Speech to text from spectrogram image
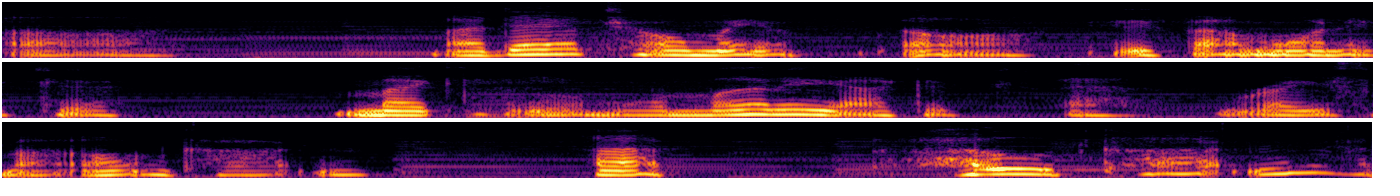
Uh, my dad told me uh, if I wanted to make a little more money, I could uh, raise my own cotton. I hoed cotton, I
